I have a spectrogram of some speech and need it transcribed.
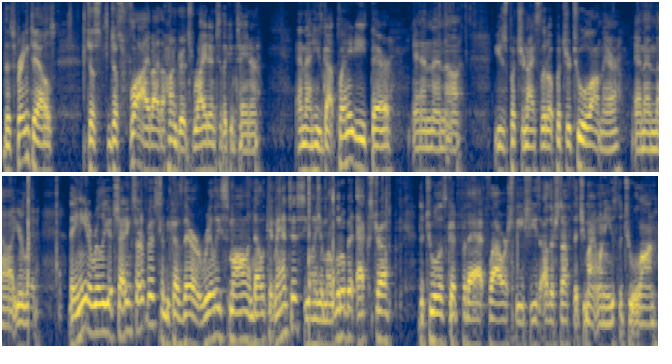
the springtails just just fly by the hundreds right into the container. And then he's got plenty to eat there. And then uh, you just put your nice little, put your tulle on there, and then uh, your lid. They need a really good shedding surface, and because they're a really small and delicate mantis, you want to give them a little bit extra. The tulle is good for that, flower species, other stuff that you might want to use the tulle on.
